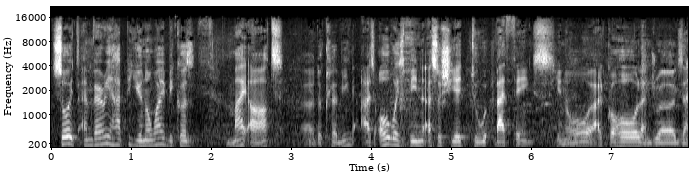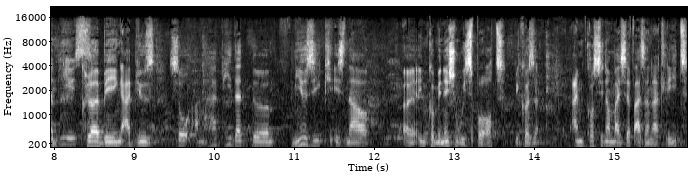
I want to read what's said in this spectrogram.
So it, I'm very happy. You know why? Because my art, uh, the clubbing, has always been associated to bad things. You know, alcohol and drugs and Abuse. clubbing, abuse. So I'm happy that the music is now uh, in combination with sport because I'm considering myself as an athlete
